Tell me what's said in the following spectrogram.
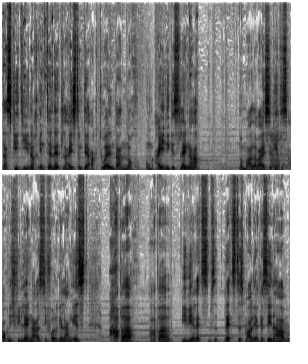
Das geht je nach Internetleistung der aktuellen dann noch um einiges länger. Normalerweise geht es auch nicht viel länger, als die Folge lang ist. Aber, aber, wie wir letztes, letztes Mal ja gesehen haben,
